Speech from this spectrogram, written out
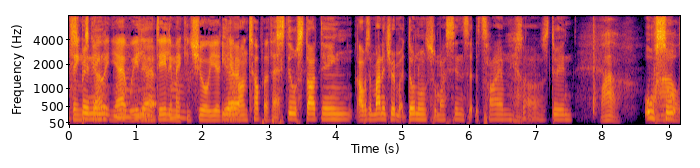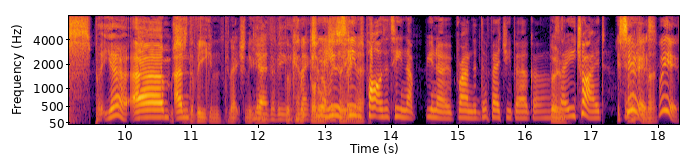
things spinning, going. Yeah. Mm. Wheeling Yeah. and dealing, Mm. making sure you're, Yeah. you're on top of it. still studying. I was a manager at McDonald's for my sins at the time, Yeah. so I was doing Wow. All Wow. sorts. But yeah, um, Which is and the vegan connection again. Yeah, the vegan connection. Yeah, McDonald's he was thing, he was part of the team that you know branded the veggie burger. Boom. So he tried. It's serious. man. Were you?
